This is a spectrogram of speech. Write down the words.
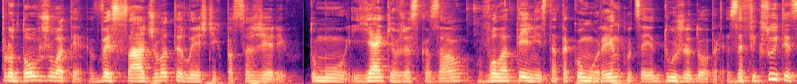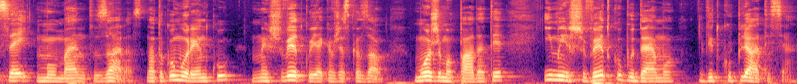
продовжувати висаджувати лишніх пасажирів. Тому, як я вже сказав, волатильність на такому ринку це є дуже добре. Зафіксуйте цей момент зараз. На такому ринку ми швидко, як я вже сказав, можемо падати, і ми швидко будемо відкуплятися.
